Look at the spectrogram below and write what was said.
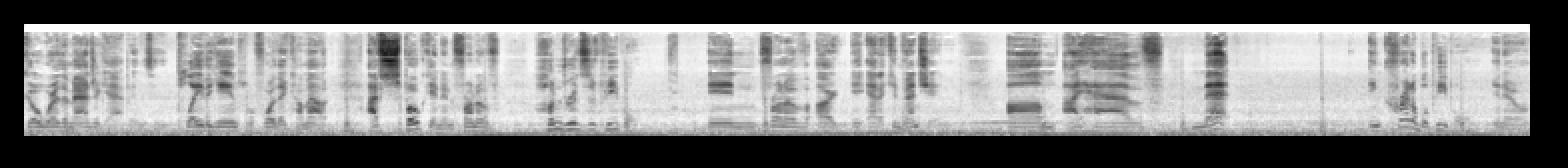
go where the magic happens and play the games before they come out. I've spoken in front of hundreds of people in front of at a convention. Um, I have met incredible people, you know,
